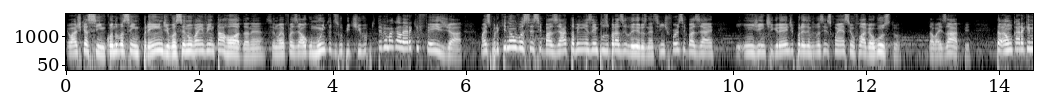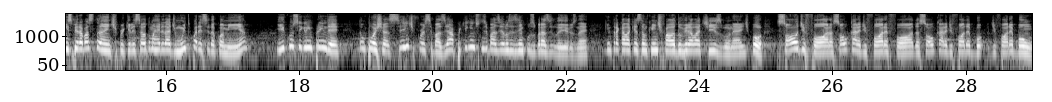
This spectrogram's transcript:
Eu acho que assim, quando você empreende, você não vai inventar roda, né? Você não vai fazer algo muito disruptivo, porque teve uma galera que fez já. Mas por que não você se basear também em exemplos brasileiros, né? Se a gente for se basear em gente grande, por exemplo, vocês conhecem o Flávio Augusto, da WhatsApp? Então, é um cara que me inspira bastante, porque ele saiu de uma realidade muito parecida com a minha e conseguiu empreender. Então, poxa, se a gente for se basear, por que a gente não se baseia nos exemplos brasileiros, né? Que entra aquela questão que a gente fala do viralatismo, né? A gente, pô, só o de fora, só o cara de fora é foda, só o cara de fora é, de fora é bom.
